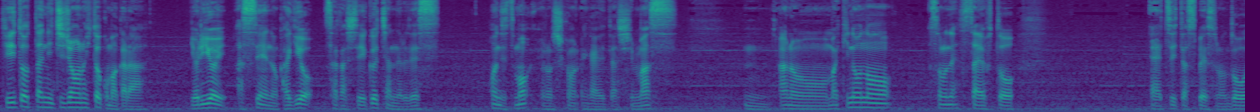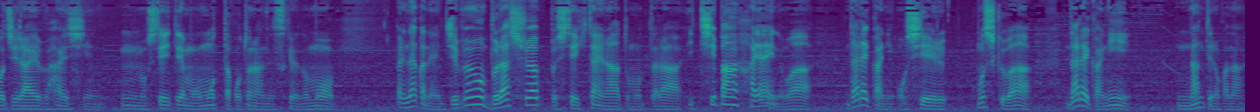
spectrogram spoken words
切り取った日常の一コマからより良い明日への鍵を探していくチャンネルです。本日もよろしくお願いいたします。うんあのー、まあ、昨日のそのねスタイフとえー、ツイッタースペースの同時ライブ配信、をしていても思ったことなんですけれどもやっぱりなんかね自分をブラッシュアップしていきたいなと思ったら一番早いのは誰かに教える。もしくは誰かに何て言うのかな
